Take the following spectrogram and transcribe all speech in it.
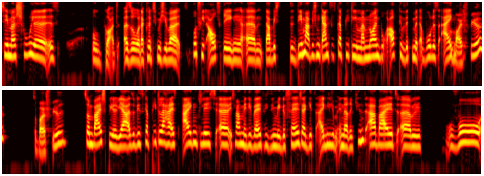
Thema Schule ist Oh Gott, also da könnte ich mich über so viel aufregen. Ähm, da hab ich, dem habe ich ein ganzes Kapitel in meinem neuen Buch auch gewidmet, obwohl es eigentlich. Zum Beispiel? Zum Beispiel? Zum Beispiel, ja. Also dieses Kapitel heißt eigentlich, äh, ich mache mir die Welt, wie sie mir gefällt. Da geht es eigentlich um innere Kindarbeit, ähm, wo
